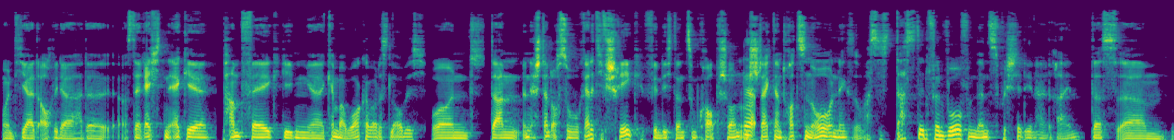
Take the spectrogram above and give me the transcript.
Und hier halt auch wieder hat er aus der rechten Ecke Pumpfake gegen äh, Kemba Walker war das, glaube ich. Und dann, und er stand auch so relativ schräg, finde ich, dann zum Korb schon und ja. steigt dann trotzdem oh und denkt so, was ist das denn für ein Wurf? Und dann swischt er den halt rein. Das, ähm,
